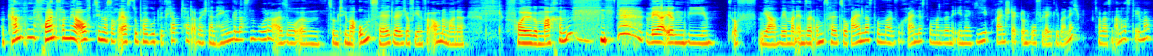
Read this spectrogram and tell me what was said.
bekannten Freund von mir aufziehen, was auch erst super gut geklappt hat, aber ich dann hängen gelassen wurde. Also ähm, zum Thema Umfeld werde ich auf jeden Fall auch nochmal eine Folge machen. Wer irgendwie auf, ja, wen man in sein Umfeld so reinlässt, wo man wo reinlässt, wo man seine Energie reinsteckt und wo vielleicht lieber nicht. Aber das ist ein anderes Thema.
